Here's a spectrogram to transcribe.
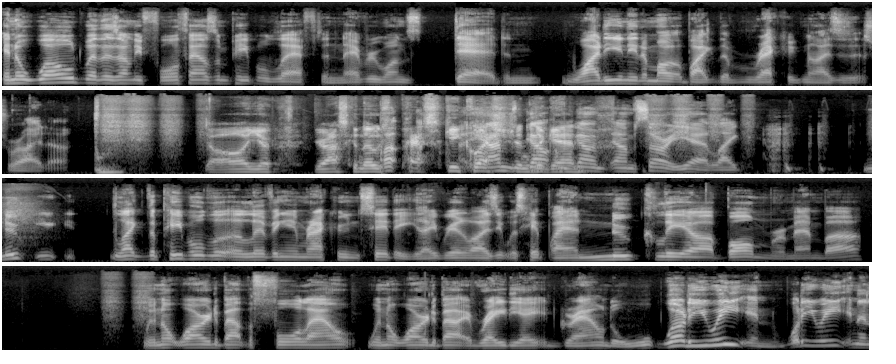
In a world where there's only four thousand people left and everyone's dead, and why do you need a motorbike that recognizes its rider? Oh, you're you're asking those Well, pesky Yeah, I'm questions go- I'm again. going- I'm sorry. Yeah, like, nu- you- like the people that are living in Raccoon City, they realize it was hit by a nuclear bomb. Remember, we're not worried about the fallout. We're not worried about irradiated ground or what are you eating? What are you eating in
